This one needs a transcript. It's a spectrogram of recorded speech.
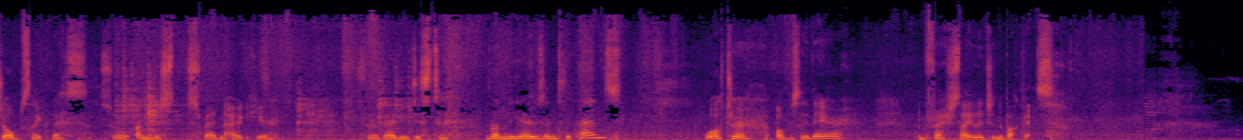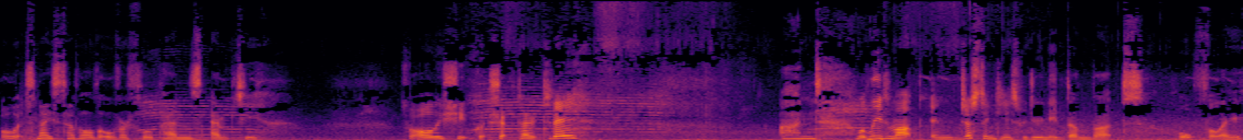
jobs like this. So I'm just spreading it out here. So we're ready just to run the ewes into the pens. Water obviously there and fresh silage in the buckets. Oh, it's nice to have all the overflow pens empty. So all these sheep got shipped out today. And we'll leave them up in just in case we do need them, but hopefully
